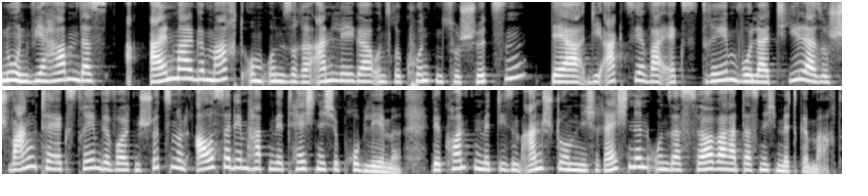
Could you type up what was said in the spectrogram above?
nun, wir haben das einmal gemacht, um unsere Anleger, unsere Kunden zu schützen. Der, die Aktie war extrem volatil, also schwankte extrem. Wir wollten schützen und außerdem hatten wir technische Probleme. Wir konnten mit diesem Ansturm nicht rechnen. Unser Server hat das nicht mitgemacht.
